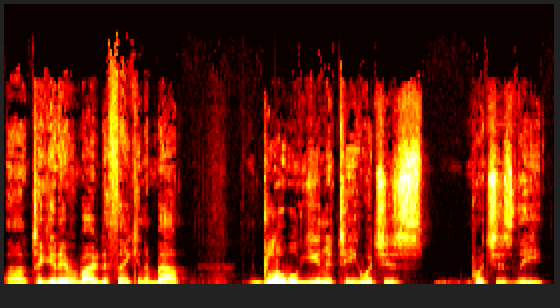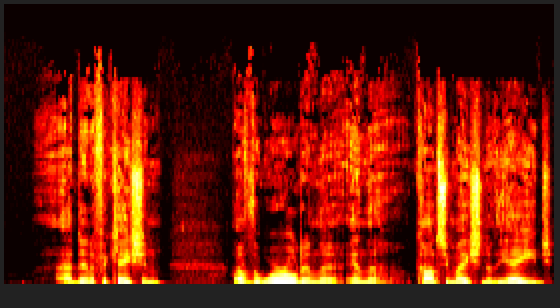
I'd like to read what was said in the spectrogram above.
uh, to get everybody to thinking about global unity, which is which is the identification of the world in the in the consummation of the age.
